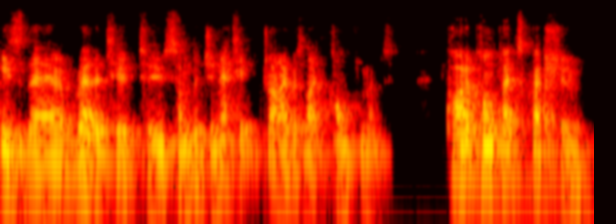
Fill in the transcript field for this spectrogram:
is there relative to some of the genetic drivers like complement? Quite a complex question.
